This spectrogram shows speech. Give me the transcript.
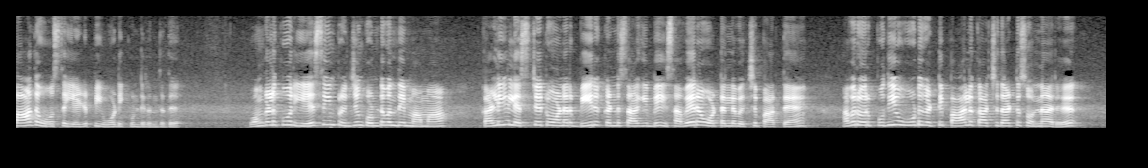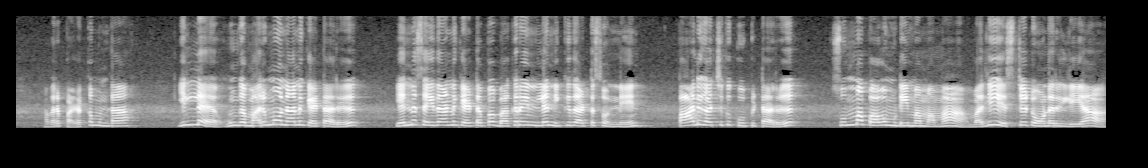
பாத ஓசை எழுப்பி ஓடிக்கொண்டிருந்தது. உங்களுக்கு ஒரு ஏசியும் ஃப்ரிட்ஜும் கொண்டு வந்தேன் மாமா. களியல் எஸ்டேட் ஓனர் பீருக்கண்ணு சாஹிபை சவேரா ஹோட்டலில் வச்சு பார்த்தேன். அவர் ஒரு புதிய ஊடு கட்டி பால் காய்ச்சதாட்டு சொன்னார். அவரை பழக்கம் உண்டா இல்லை உங்கள் மருமோனான்னு கேட்டார். என்ன செய்தான்னு கேட்டப்போ பக்ரைனில் நிற்குதாட்ட சொன்னேன். பால் கூப்பிட்டாரு. சும்மா போக முடியுமா மாமா? வலி எஸ்டேட் ஓனர் இல்லையா?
